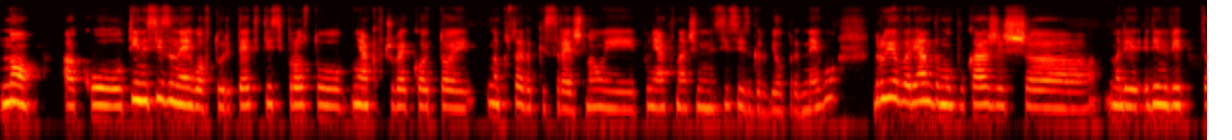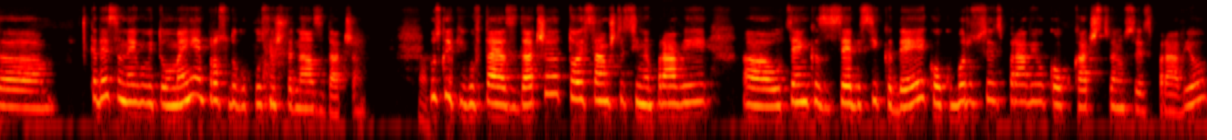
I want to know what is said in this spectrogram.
Но ако ти не си за него авторитет, ти си просто някакъв човек, който той напоследък е срещнал и по някакъв начин не си се изградил пред него. Другия вариант да му покажеш а, нали, един вид а, къде са неговите умения е просто да го пуснеш в една задача. Пускайки го в тая задача, той сам ще си направи а, оценка за себе си къде е, колко бързо се е справил, колко качествено се е справил.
